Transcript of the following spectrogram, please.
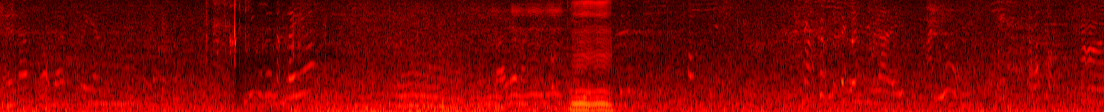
Kenapa ada apa yang Ni udah nak belayar? Oh, belayar masih Hmm, hmm. Bulan Julai. Ayo. Eh, tak masuk. Uh,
